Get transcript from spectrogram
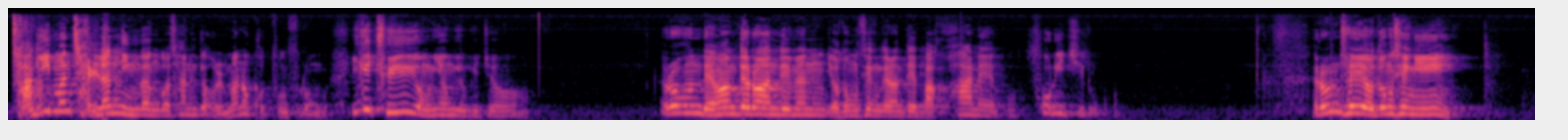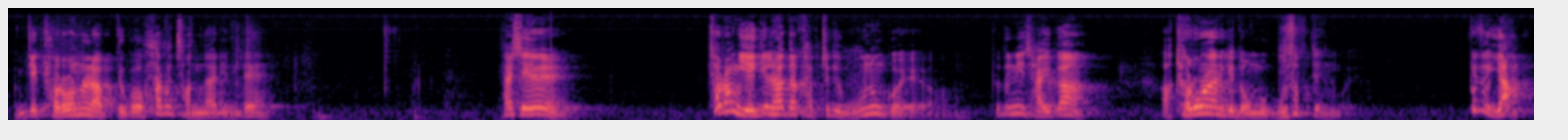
자기만 잘난 인간과 사는 게 얼마나 고통스러운 거예요. 이게 죄의 영향력이죠. 여러분 내 마음대로 안 되면 여동생들한테 막 화내고 소리 지르고. 여러분 제 여동생이 이제 결혼을 앞두고 하루 전날인데 사실 저랑 얘기를 하다 갑자기 우는 거예요. 그러더니 자기가 아, 결혼하는 게 너무 무섭다는 거예요. 그래서 야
